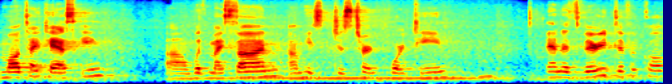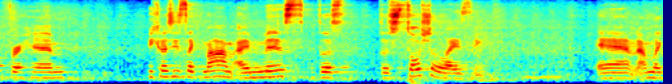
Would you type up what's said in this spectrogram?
multitasking uh, with my son. Um, he's just turned 14. And it's very difficult for him because he's like, Mom, I miss the, the socializing. And I'm like,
